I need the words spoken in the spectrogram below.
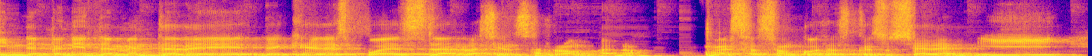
independientemente de, de que después la relación se rompa, ¿no? Esas son cosas que suceden y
